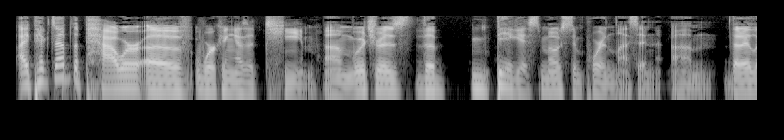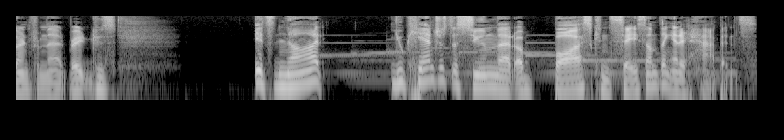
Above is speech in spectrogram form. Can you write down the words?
I picked up the power of working as a team, um, which was the biggest, most important lesson um, that I learned from that, right? Because it's not, you can't just assume that a boss can say something and it happens.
